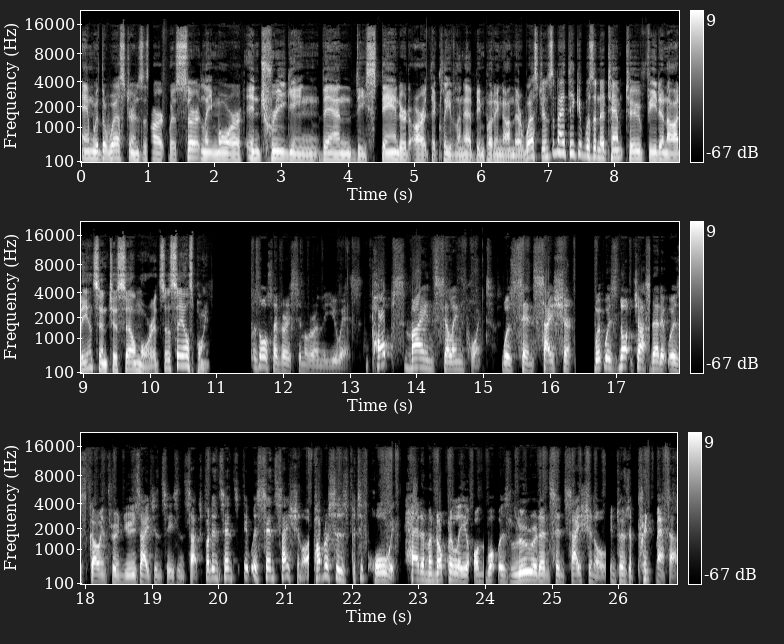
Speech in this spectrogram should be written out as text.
And with the Westerns, the art was certainly more intriguing than the standard art that Cleveland had been putting on their Westerns. And I think it was an attempt to feed an audience and to sell more. It's a sales point. It was also very similar in the US. Pulp's main selling point was sensation. It was not just that it was going through news agencies and such, but in sense it was sensational. Publishers, particularly Horwitz, had a monopoly on what was lurid and sensational in terms of print matter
